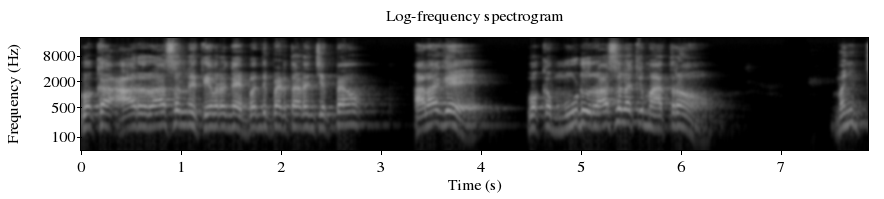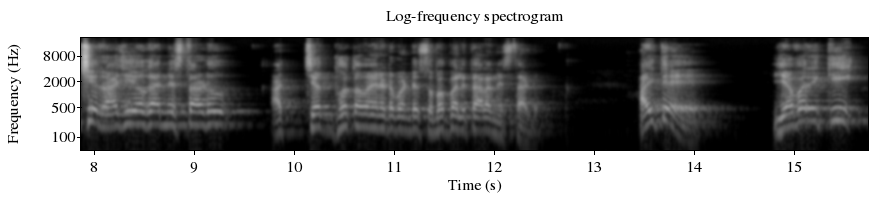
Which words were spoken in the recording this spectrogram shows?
ఒక ఆరు రాసుల్ని తీవ్రంగా ఇబ్బంది పెడతాడని చెప్పాం. అలాగే ఒక మూడు రాసులకి మాత్రం మంచి రాజయోగాన్ని ఇస్తాడు. అత్యద్భుతమైనటువంటి శుభ ఫలితాలను ఇస్తాడు. అయితే ఎవరికి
